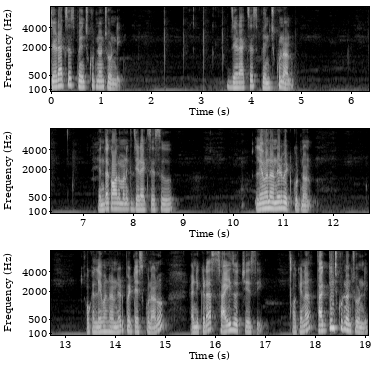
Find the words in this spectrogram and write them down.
జెడ్ యాక్సెస్ పెంచుకుంటున్నాను చూడండి. జెడ్ యాక్సెస్ పెంచుకున్నాను. ఎంత కావాలి మనకి జెడ్ యాక్సెస్ లెవెన్ హండ్రెడ్ పెట్టుకుంటున్నాను. ఒక లెవెన్ హండ్రెడ్ పెట్టేసుకున్నాను. అండ్ ఇక్కడ సైజ్ వచ్చేసి ఓకేనా? తగ్గించుకున్నాను చూడండి.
